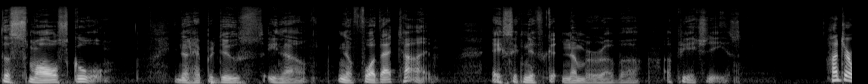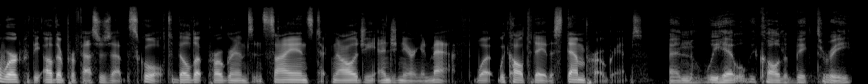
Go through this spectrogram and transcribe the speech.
the small school, you know, had produced, you know, you know, for that time, a significant number of, uh, of PhDs. Hunter worked with the other professors at the school to build up programs in science, technology, engineering, and math, what we call today the STEM programs. And we had what we call the Big Three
